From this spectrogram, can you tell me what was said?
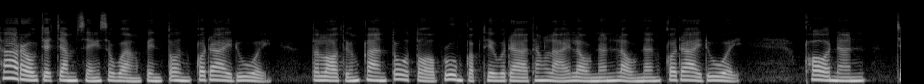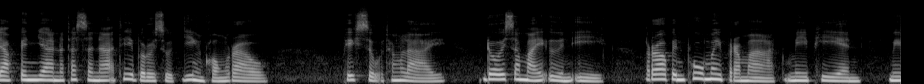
ถ้าเราจะจำแสงสว่างเป็นต้นก็ได้ด้วย ตลอดถึงการโต้ตอบร่วมกับเทวดาทั้งหลายเหล่านั้นเหล่านั้นก็ได้ด้วย ข้อนั้นจากเป็นญาณทัศนะที่บริสุทธิ์ยิ่งของเรา ภิกษุทั้งหลาย โดยสมัยอื่นอีก เราเป็นผู้ไม่ประมาท มีเพียร มี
